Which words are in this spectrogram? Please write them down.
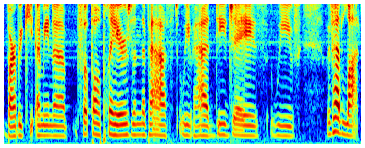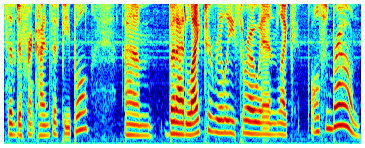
barbecue. I mean, uh, football players in the past. We've had DJs. We've we've had lots of different kinds of people. Um, but I'd like to really throw in like Alton Brown.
